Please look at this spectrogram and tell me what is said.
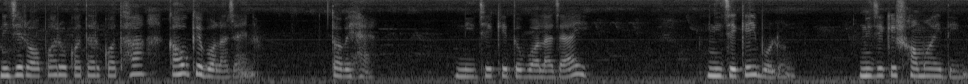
নিজের অপারকতার কথা কাউকে বলা যায় না। তবে হ্যাঁ নিজেকে তো বলা যায়। নিজেকেই বলুন, নিজেকে সময় দিন।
